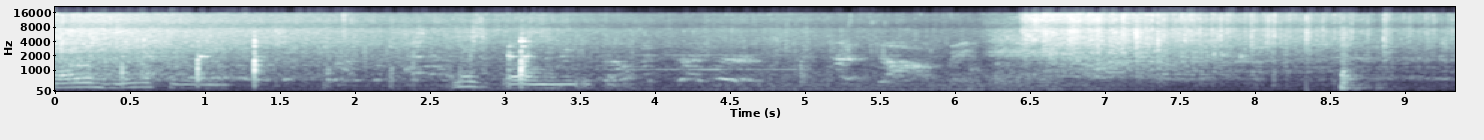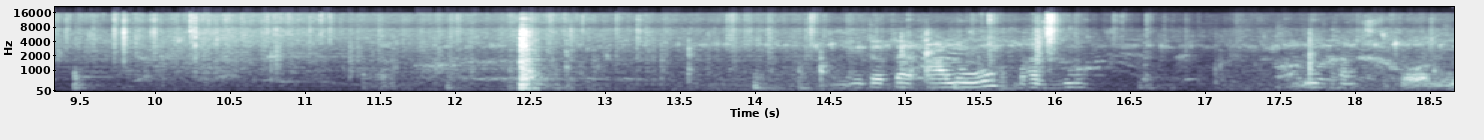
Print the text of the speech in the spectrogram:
গরম হয়ে গেছে অনেক গরম হয়ে গেছে। এটাতে আলু ভাজবো। আলু ভাজবো আমি।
